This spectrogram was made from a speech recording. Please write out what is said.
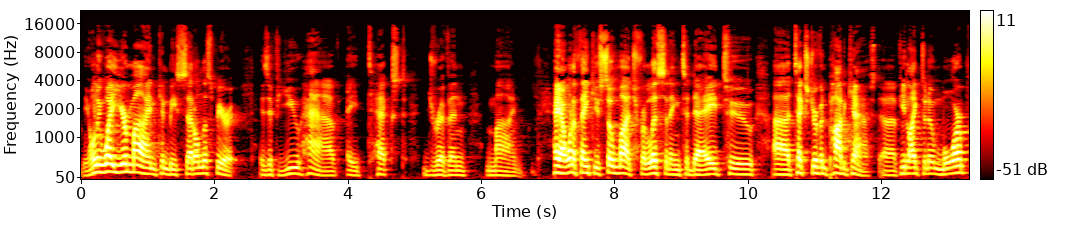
The only way your mind can be set on the Spirit is if you have a text driven mind. Hey, I want to thank you so much for listening today to uh, Text Driven Podcast. Uh, if you'd like to know more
